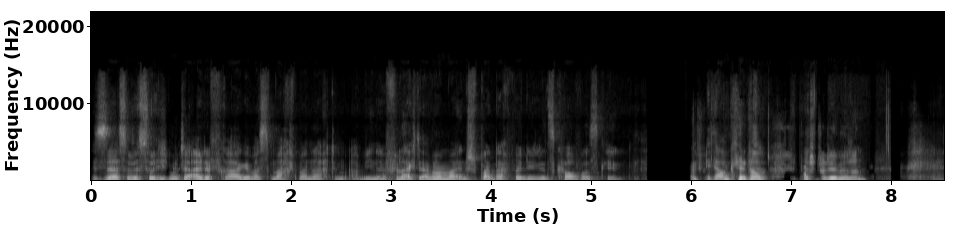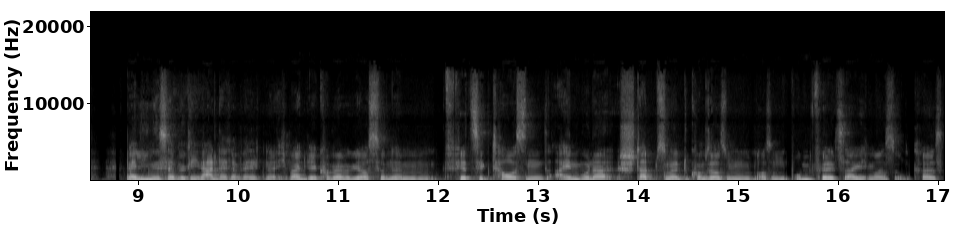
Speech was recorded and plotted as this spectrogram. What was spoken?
Das ist ja sowieso die gute alte Frage, was macht man nach dem Abi, ne? Vielleicht einfach mal entspannt nach Berlin ins Kaufhaus gehen. Ich glaube, genau, da studieren wir dann. Berlin ist ja wirklich eine andere Welt, ne? Ich meine, wir kommen ja wirklich aus so einem 40.000 Einwohner Stadt, beziehungsweise du kommst ja aus dem, aus dem Umfeld, sage ich mal, so Umkreis.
